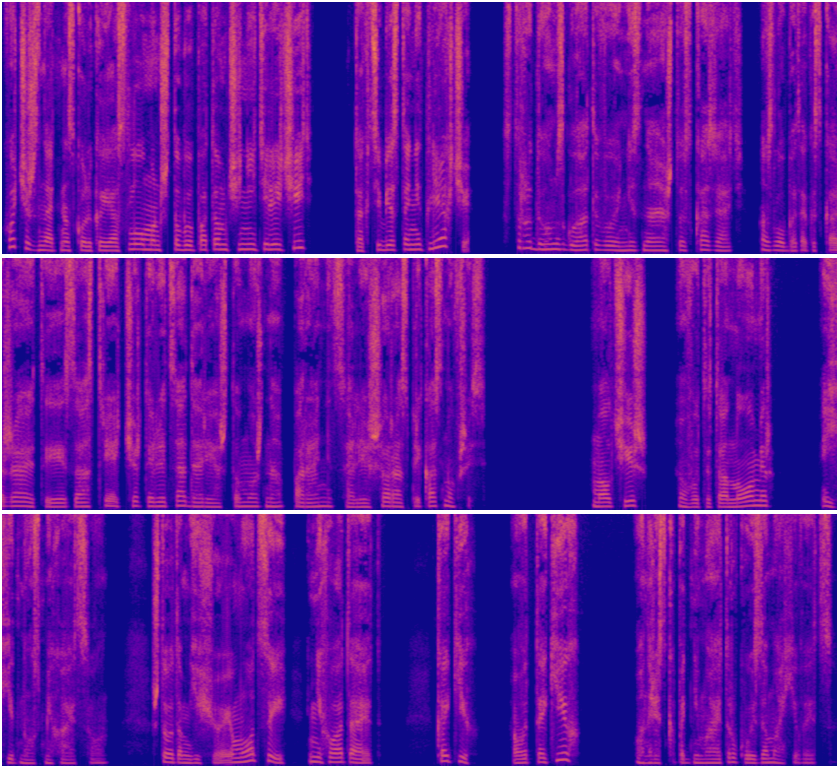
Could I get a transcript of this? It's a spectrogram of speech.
Хочешь знать, насколько я сломан, чтобы потом чинить и лечить? Так тебе станет легче?» С трудом сглатываю, не зная, что сказать. Злоба так искажает и заостряет черты лица Дарья, что можно пораниться, лишь раз прикоснувшись. «Молчишь? Вот это номер!» — ехидно усмехается он. «Что там еще? Эмоций не хватает? Каких? А вот таких?» Он резко поднимает руку и замахивается.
